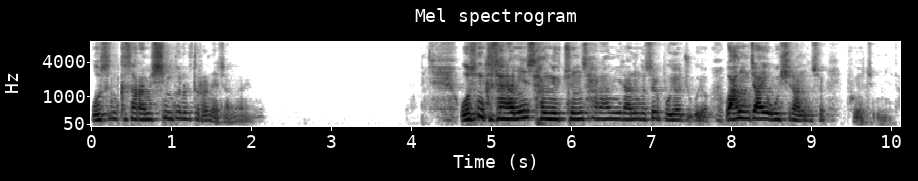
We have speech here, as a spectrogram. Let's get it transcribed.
옷은 그 사람의 신분을 드러내잖아요. 옷은 그 사람이 상류층 사람이라는 것을 보여주고요. 왕자의 옷이라는 것을 보여줍니다.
